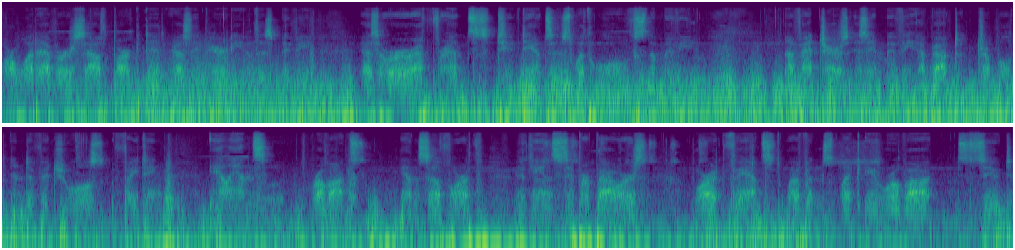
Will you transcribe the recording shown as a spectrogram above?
or whatever South Park did as a parody of this movie, as a reference to Dances with Wolves, the movie. Avengers is a movie about troubled individuals fighting aliens, robots, and so forth who gain superpowers or advanced weapons like a robot suit.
